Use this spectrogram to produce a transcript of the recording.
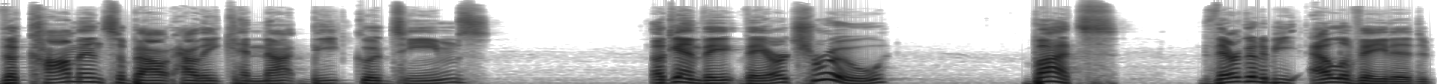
the comments about how they cannot beat good teams, again, they, they are true, but they're going to be elevated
